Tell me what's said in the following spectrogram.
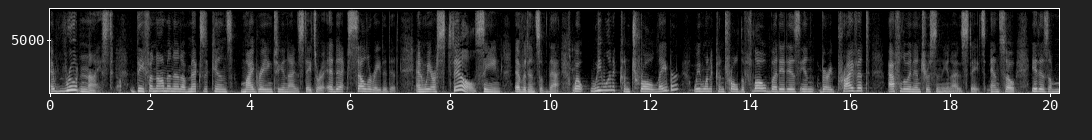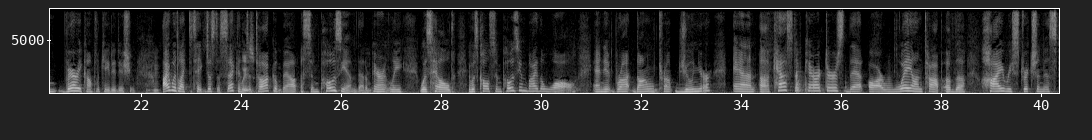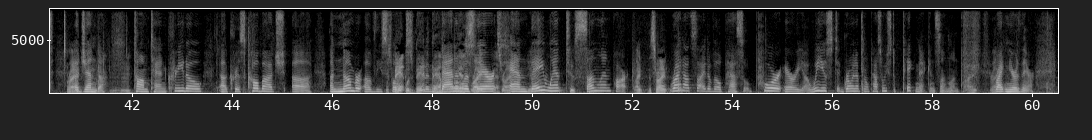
and routinized the phenomenon of Mexicans migrating to the United States, or it accelerated it. And we are still seeing evidence of that. Well, we want to control labor, we want to control the flow, but it is in very private, affluent interests in the United States. And so it is a very complicated issue. Mm-hmm. I would like to take just a second Please. to talk mm-hmm. about a symposium that mm-hmm. apparently was held. It was called Symposium by the Wall, and it brought Donald Trump Jr. and a cast of characters that are way on top of the high restrictionist Right. agenda. Tom Tancredo, uh, Chris Kobach, uh, a number of these Was, folks. Ban- was Bannon there? Bannon Yes. was Right, there, that's right. and Yeah. they went to Sunland Park Right, that's right. right outside of El Paso, poor area. We used to, growing up in El Paso, we used to picnic in Sunland Park, Right, right. near there.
